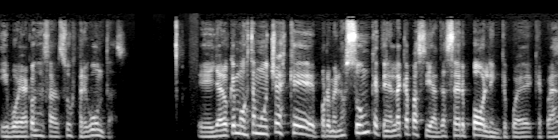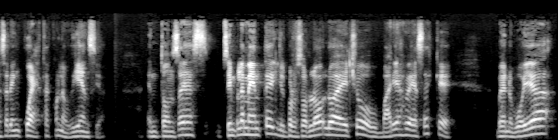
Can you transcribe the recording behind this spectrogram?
y voy a contestar sus preguntas. Eh, ya lo que me gusta mucho es que por lo menos Zoom, que tiene la capacidad de hacer polling, que, puede, que puedes hacer encuestas con la audiencia. Entonces, simplemente, y el profesor lo, ha hecho varias veces, que, bueno, voy a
